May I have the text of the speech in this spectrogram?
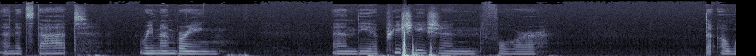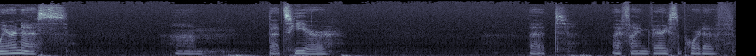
And it's that remembering and the appreciation for the awareness um, that's here that I find very supportive.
